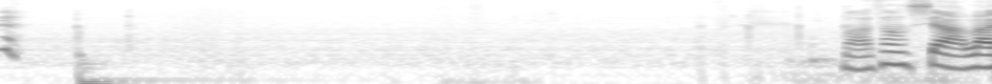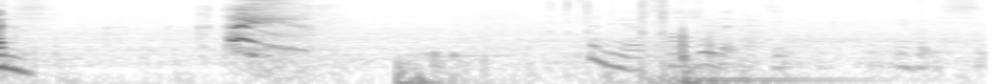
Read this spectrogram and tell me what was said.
马上下烂。这女的超不冷静，一回事。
